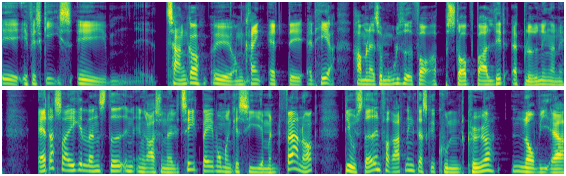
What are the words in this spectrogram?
øh, FSG's øh, tanker øh, omkring, at, øh, at her har man altså mulighed for at stoppe bare lidt af blødningerne, er der så ikke et eller andet sted en, en rationalitet bag, hvor man kan sige, jamen fair nok, det er jo stadig en forretning, der skal kunne køre, når vi er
